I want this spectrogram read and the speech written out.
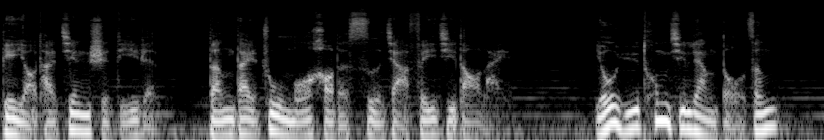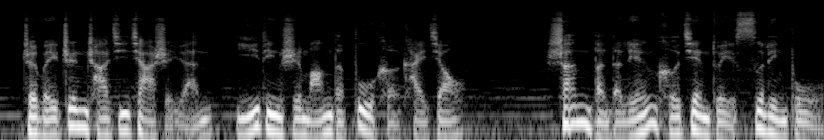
并要他监视敌人，等待筑摩号的四架飞机到来。由于通信量陡增。这位侦察机驾驶员一定是忙得不可开交。山本的联合舰队司令部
